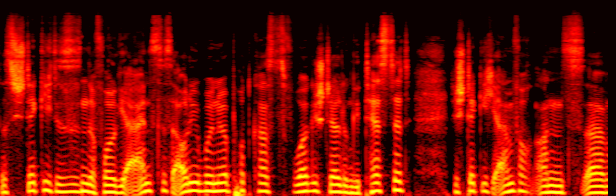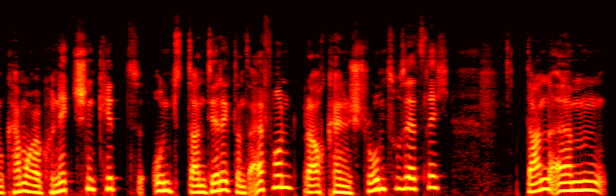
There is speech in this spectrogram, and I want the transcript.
das stecke ich, das ist in der Folge 1 des Audiopreneur Podcasts vorgestellt und getestet. Das stecke ich einfach ans äh, Kamera Connection Kit und dann direkt ans iPhone. Braucht keinen Strom zusätzlich. Dann ähm,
